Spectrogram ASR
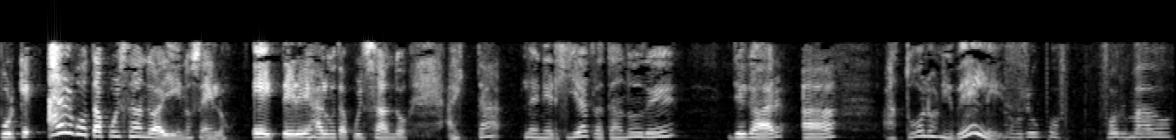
porque algo está pulsando ahí, no sé, en los éteres, algo está pulsando. Ahí está la energía tratando de llegar a, a todos los niveles. Los grupos formados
